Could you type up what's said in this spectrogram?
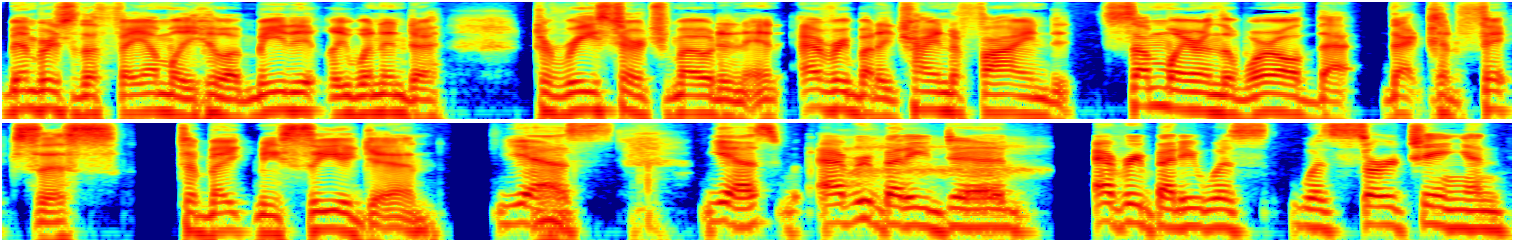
members of the family who immediately went into to research mode and, and everybody trying to find somewhere in the world that that could fix this to make me see again Yes. Yes, everybody did. Everybody was was searching and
